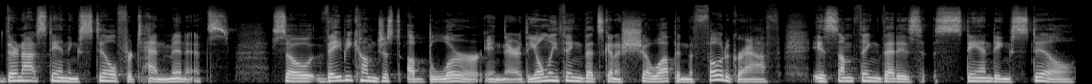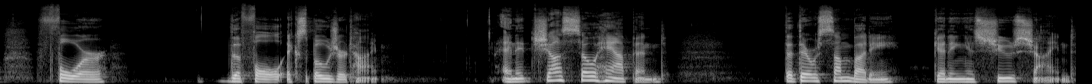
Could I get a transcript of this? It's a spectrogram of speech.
they're not standing still for 10 minutes. So they become just a blur in there. The only thing that's going to show up in the photograph is something that is standing still for the full exposure time. And it just so happened that there was somebody getting his shoes shined.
